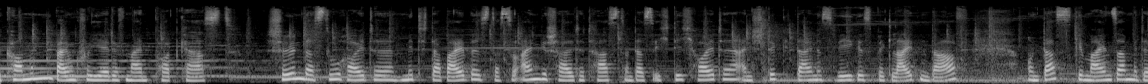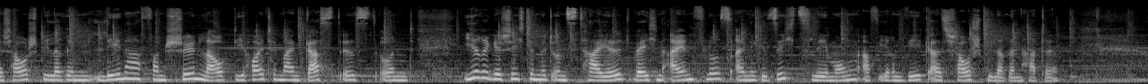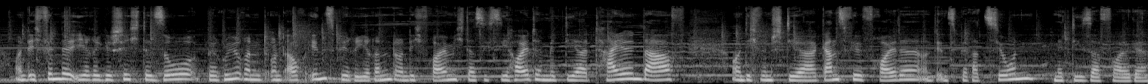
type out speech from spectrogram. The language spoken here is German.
Willkommen beim Creative Mind Podcast. Schön, dass du heute mit dabei bist, dass du eingeschaltet hast und dass ich dich heute ein Stück deines Weges begleiten darf. Und das gemeinsam mit der Schauspielerin Lena von Schönlaub, die heute mein Gast ist und ihre Geschichte mit uns teilt, welchen Einfluss eine Gesichtslähmung auf ihren Weg als Schauspielerin hatte. Und ich finde ihre Geschichte so berührend und auch inspirierend und ich freue mich, dass ich sie heute mit dir teilen darf und ich wünsche dir ganz viel Freude und Inspiration mit dieser Folge.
